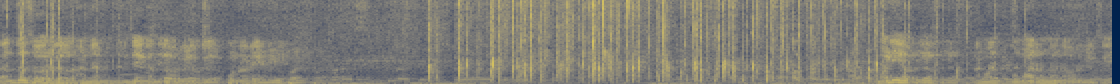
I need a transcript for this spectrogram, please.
சந்தோஷ் அவர்கள் அண்ணன் விஜயகாந்த் அவர்களுக்கு பொன்னாடை அணிவிப்பார். மணி அவர்கள் அண்ணன் குமார் அண்ணன் அவர்களுக்கு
